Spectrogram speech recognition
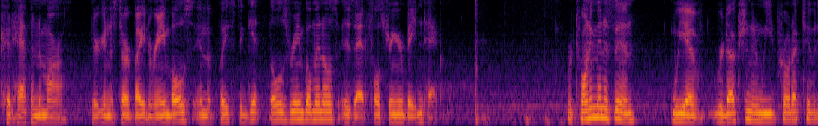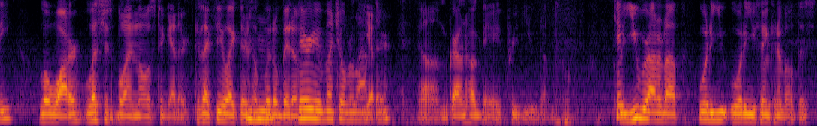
could happen tomorrow. They're going to start biting rainbows, and the place to get those rainbow minnows is at Full Stringer Bait and Tackle. We're 20 minutes in. We have reduction in weed productivity, low water. Let's just blend those together because I feel like there's a little bit of Very much overlap Yep. there. um, Groundhog Day preview done. So. so you brought it up. What are you What are you thinking about this?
